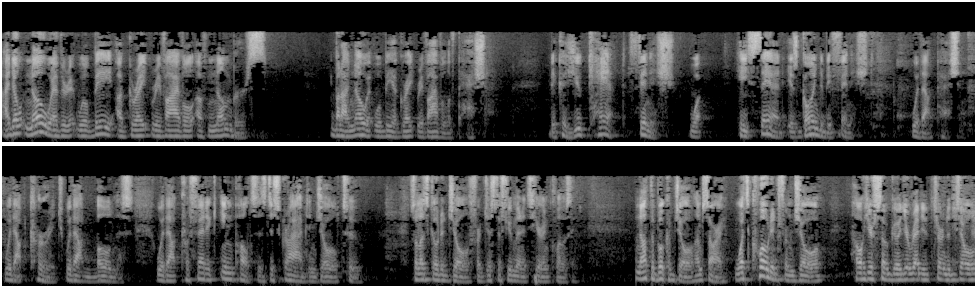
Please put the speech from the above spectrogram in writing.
I don't know whether it will be a great revival of numbers, but I know it will be a great revival of passion. Because you can't finish what he said is going to be finished without passion, without courage, without boldness, without prophetic impulses described in Joel 2. So let's go to Joel for just a few minutes here in closing. Not the book of Joel, I'm sorry. What's quoted from Joel Oh, you're so good. You're ready to turn to Joel.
